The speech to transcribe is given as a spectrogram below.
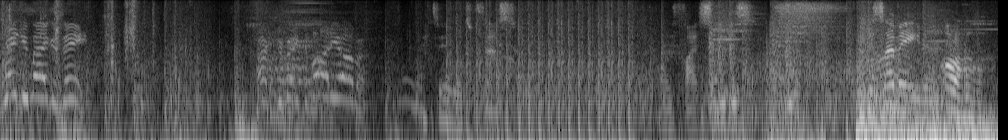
go. Changing magazine! Activate the body armor! It's a little too fast. Only five seconds. Semi! Oh!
